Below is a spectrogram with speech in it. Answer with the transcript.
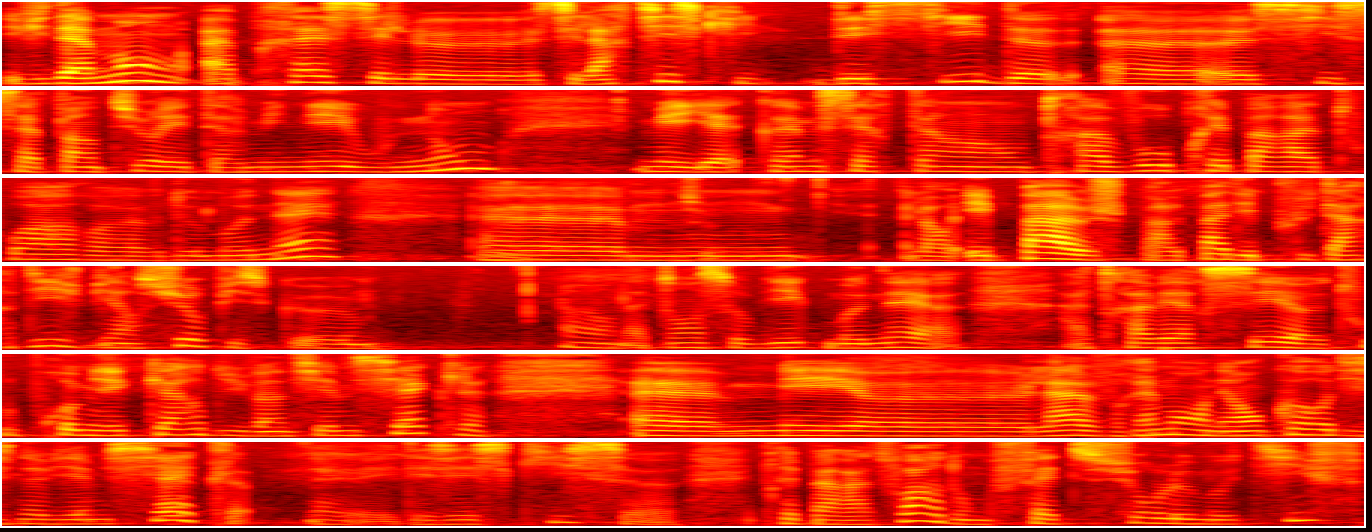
évidemment, après, c'est l'artiste qui décide si sa peinture est terminée ou non, mais il y a quand même certains travaux préparatoires de Monet. Mm. alors, et pas, je ne parle pas des plus tardifs, bien sûr, puisque on a tendance à oublier que Monet a, traversé euh, tout le premier quart du XXe siècle. Euh, mais euh, là, vraiment, on est encore au XIXe siècle. et des esquisses préparatoires, donc faites sur le motif,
